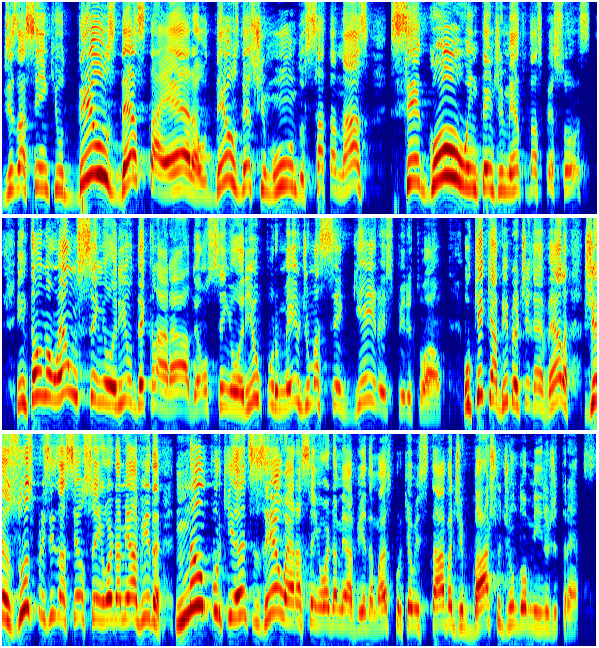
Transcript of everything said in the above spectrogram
diz assim que o Deus desta era, o Deus deste mundo, Satanás, cegou o entendimento das pessoas. Então não é um senhorio declarado, é um senhorio por meio de uma cegueira espiritual. O que, que a Bíblia te revela? Jesus precisa ser o Senhor da minha vida. Não porque antes eu era Senhor da minha vida, mas porque eu estava debaixo de um domínio de trevas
